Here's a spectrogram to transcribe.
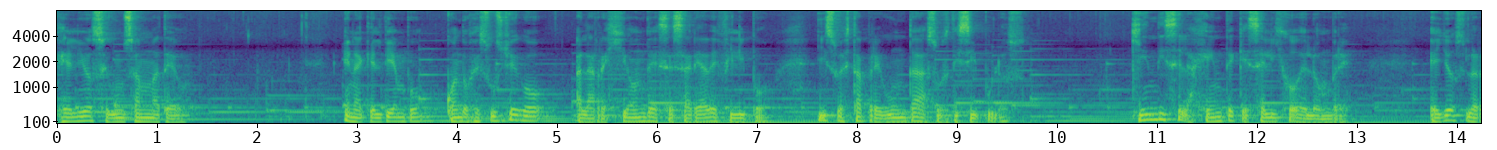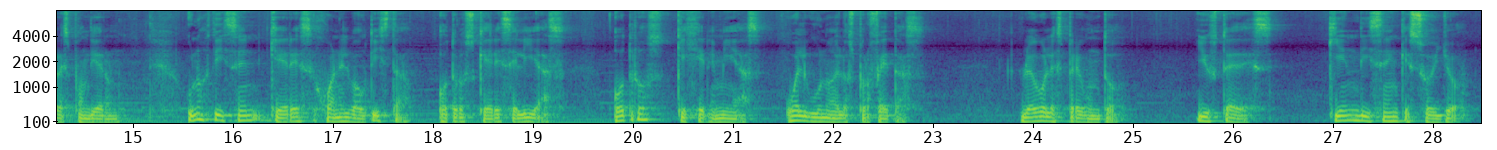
Evangelio según San Mateo. En aquel tiempo, cuando Jesús llegó a la región de Cesarea de Filipo, hizo esta pregunta a sus discípulos. ¿Quién dice la gente que es el Hijo del Hombre? Ellos le respondieron, unos dicen que eres Juan el Bautista, otros que eres Elías, otros que Jeremías o alguno de los profetas. Luego les preguntó, ¿y ustedes? ¿Quién dicen que soy yo?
